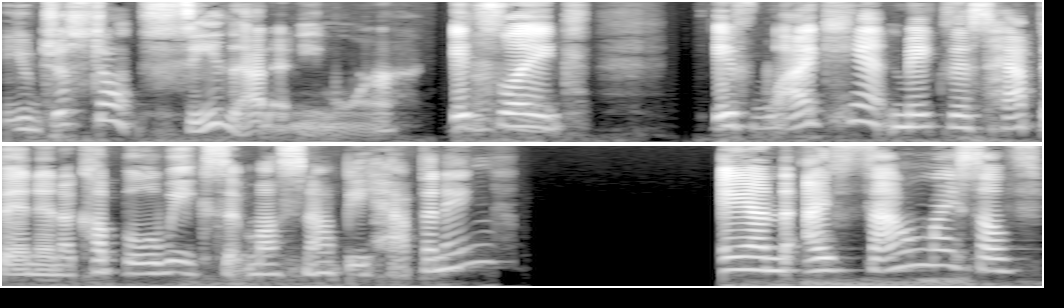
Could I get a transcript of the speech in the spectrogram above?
you just don't see that anymore. It's Mhm. like if I can't make this happen in a couple of weeks, it must not be happening. And I found myself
